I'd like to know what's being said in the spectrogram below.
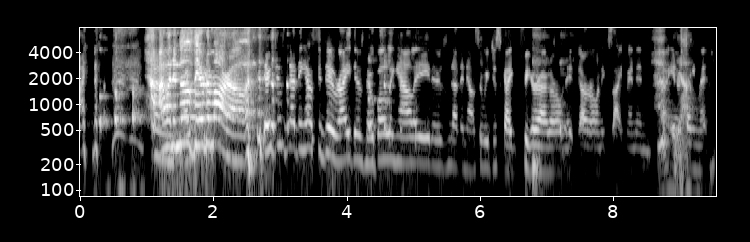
I, I want to um, move there tomorrow. there's just nothing else to do, right? There's no bowling alley. There's nothing else. So we just got to figure out our own our own excitement and uh, entertainment. Yeah.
